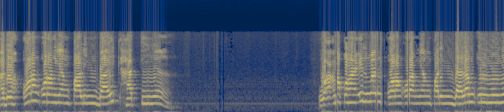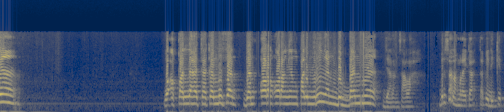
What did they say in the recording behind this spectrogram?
adalah orang-orang yang paling baik hatinya wa amaqaha ilman orang-orang yang paling dalam ilmunya wa aqallaha takallufan dan orang-orang yang paling ringan bebannya jarang salah. Bersalah mereka tapi dikit.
